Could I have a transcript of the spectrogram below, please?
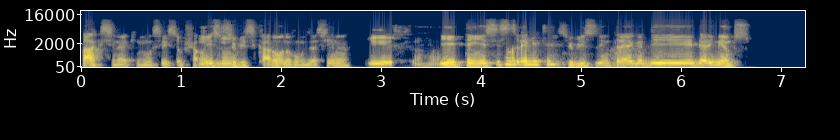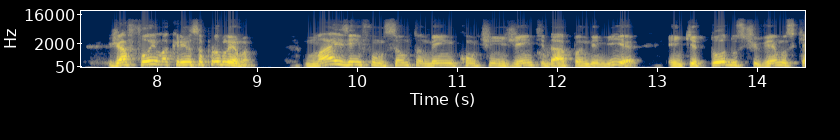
táxi, né? Que não sei se eu chamo isso, Uhum. serviço de carona, vamos dizer assim, né? Isso. aham. E tem esses três serviços de entrega de, de alimentos. Já foi uma criança problema, mas em função também contingente da pandemia, em que todos tivemos que,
